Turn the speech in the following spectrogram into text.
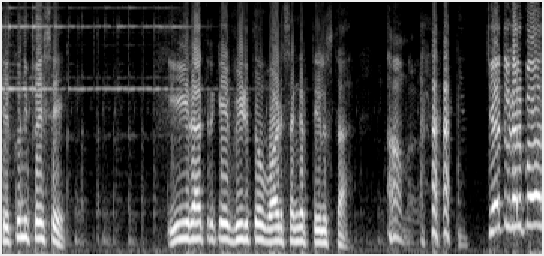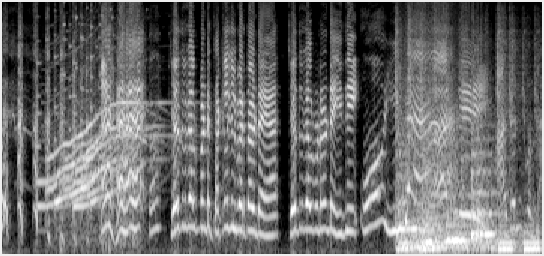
శకుని పేసే. ఈ రాత్రికే వీడితో వాడి సంగతి తేలుస్తా. చేతులు కలుపు. చేతులు కలపంటే చక్కలకి పెడతా ఉంటాయా? చేతులు కలపడం అంటే ఇది. ఓ ఇదా? అదే. అదనుకున్నా.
